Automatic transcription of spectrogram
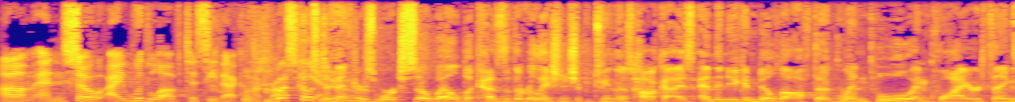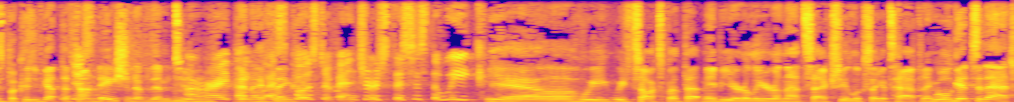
um, and so I would love to see that come across. West Coast yeah. Avengers works so well because of the relationship between those Hawkeyes, and then you can build off the Gwenpool and Choir things because you've got the Just foundation of them too. All right, the and I West think Coast Adventures. This is the week. yeah, we we talked about that maybe earlier, and that's actually looks like it's happening. We'll get to that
